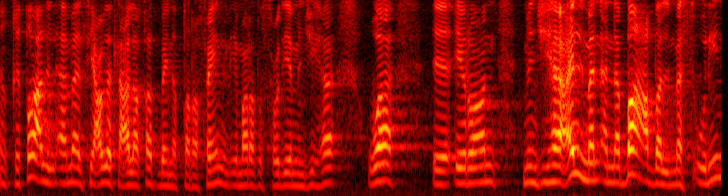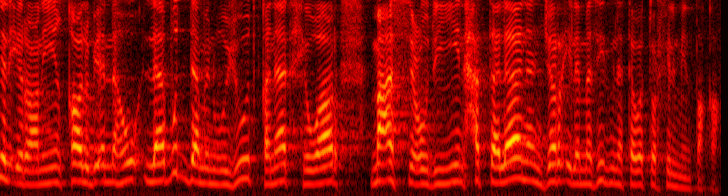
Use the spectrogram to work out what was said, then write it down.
انقطاع للآمال في عودة العلاقات بين الطرفين الإمارات والسعودية من جهة وايران من جهة علما أن بعض المسؤولين الإيرانيين قالوا بأنه لا بد من وجود قناة حوار مع السعوديين حتى لا ننجر إلى مزيد من التوتر في المنطقة.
